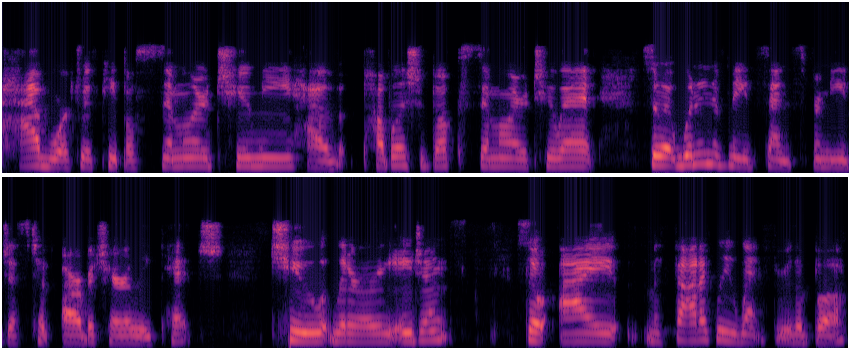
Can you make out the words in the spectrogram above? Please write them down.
have worked with people similar to me, have published books similar to it. So it wouldn't have made sense for me just to arbitrarily pitch to literary agents. So I methodically went through the book,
